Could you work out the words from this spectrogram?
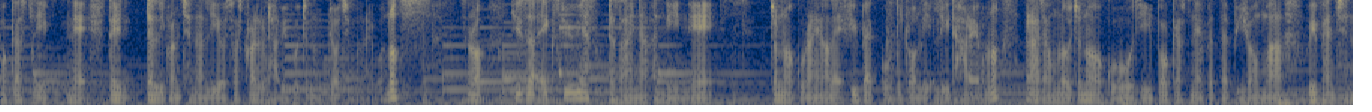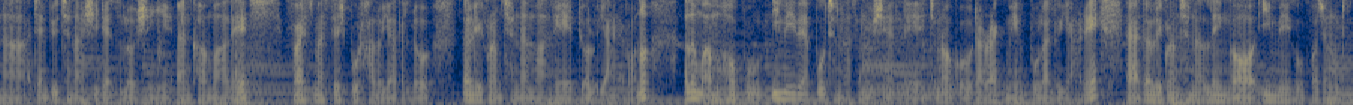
podcast လေးနဲ့ Telegram channel လေးကို subscribe လုပ်ထားပြီးဖို့ကျွန်တော်ပြောချင်ပါတယ်ပေါ့နော် ဆိုတော့ user experience designer အနေနဲ့ကျွန်တော်ကိုယ်တိုင်ကလည်း feedback ကိုတော်တော်လေးအလေးထားတယ်ပေါ့နော်အဲ့ဒါကြောင့်မလို့ကျွန်တော်ကိုဒီ podcast နဲ့ပတ်သက်ပြီးတော့မှဝေဖန်ချင်တာအကြံပြုချင်တာရှိတယ်ဆိုလို့ရှိရင် Anchor မှာလည်း voice message ပို့ထားလို့ရတယ်လို့ Telegram channel မှာလည်းပြောလို့ရတယ်ပေါ့နော်အဲ့လိုမှမဟုတ်ဘူး email ပဲပို့ချင်တာဆိုလို့ရှိရင်လည်းကျွန်တော်ကို direct mail ပို့လိုက်လို့ရတယ်အဲ Telegram channel link ကို email ကိုကျွန်တော်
